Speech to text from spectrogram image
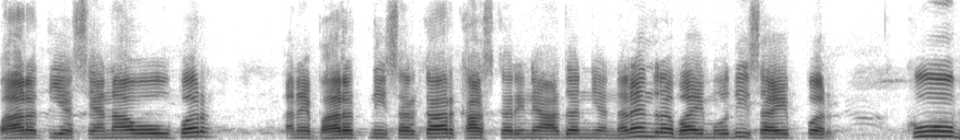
ભારતીય સેનાઓ ઉપર અને ભારતની સરકાર, ખાસ કરીને આદરણીય નરેન્દ્રભાઈ મોદી સાહેબ પર ખૂબ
